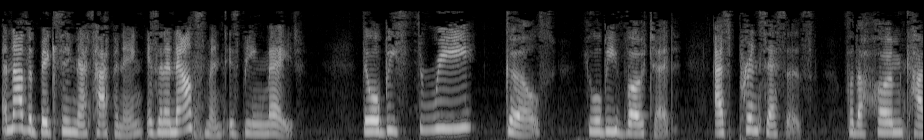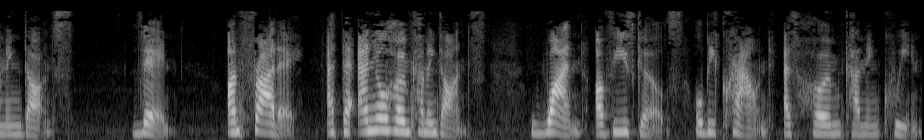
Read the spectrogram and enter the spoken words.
Another big thing that's happening is an announcement is being made. There will be three girls who will be voted as princesses for the homecoming dance. Then, on Friday, at the annual homecoming dance, one of these girls will be crowned as homecoming queen.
